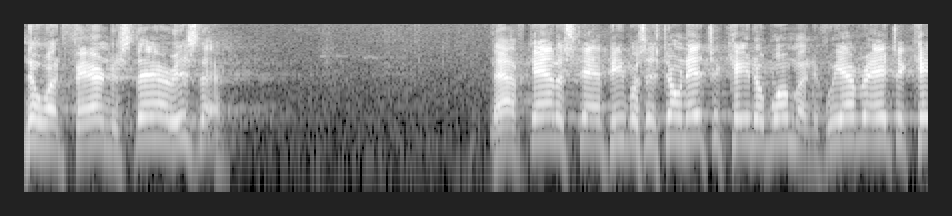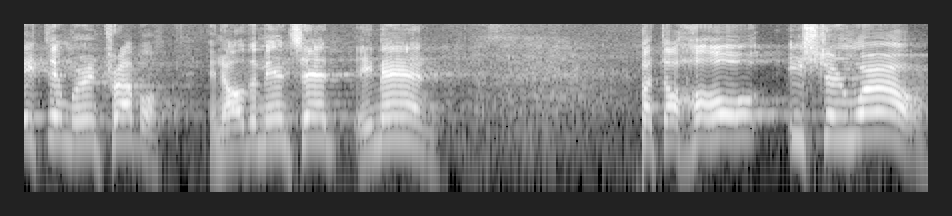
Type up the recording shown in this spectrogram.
No unfairness there, is there? The Afghanistan people says, don't educate a woman. If we ever educate them, we're in trouble. And all the men said, Amen. but the whole Eastern world,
